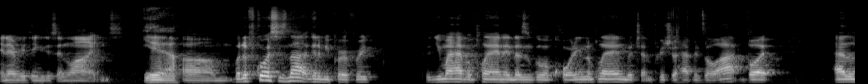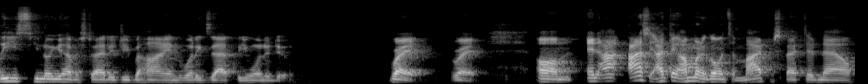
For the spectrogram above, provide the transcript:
and everything just in lines. Yeah. Um, but of course, it's not going to be perfect because you might have a plan and it doesn't go according to plan, which I'm pretty sure happens a lot. But at least you know you have a strategy behind what exactly you want to do. Right, right. Um, and I honestly, I think I'm going to go into my perspective now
